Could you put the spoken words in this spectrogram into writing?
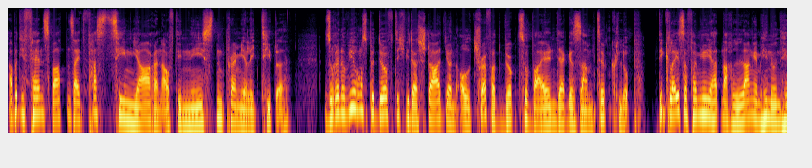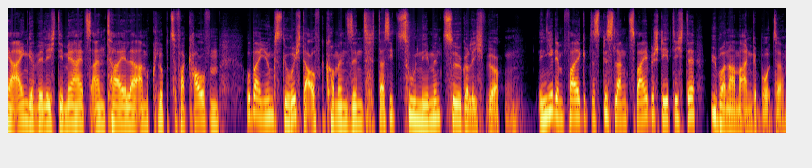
aber die Fans warten seit fast zehn Jahren auf den nächsten Premier League-Titel. So renovierungsbedürftig wie das Stadion Old Trafford wirkt zuweilen der gesamte Club. Die Glazer-Familie hat nach langem Hin und Her eingewilligt, die Mehrheitsanteile am Club zu verkaufen, wobei jüngst Gerüchte aufgekommen sind, dass sie zunehmend zögerlich wirken. In jedem Fall gibt es bislang zwei bestätigte Übernahmeangebote.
